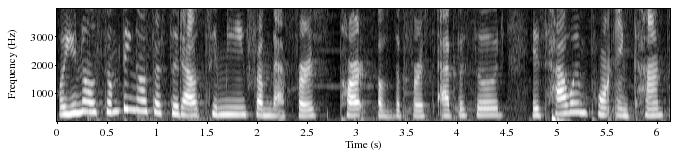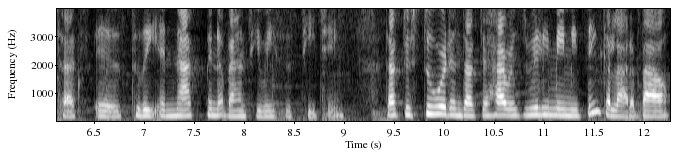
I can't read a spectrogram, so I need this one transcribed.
Well, you know, something else that stood out to me from that first part of the first episode is how important context is to the enactment of anti racist teaching. Dr. Stewart and Dr. Harris really made me think a lot about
